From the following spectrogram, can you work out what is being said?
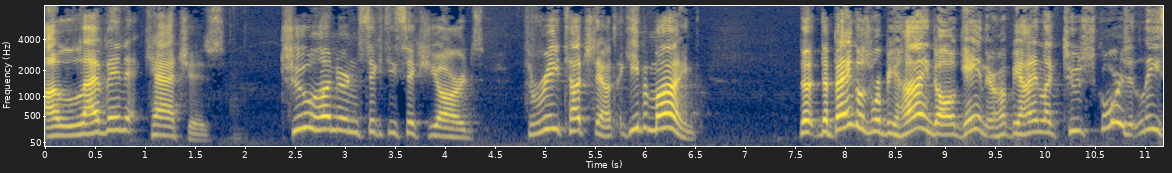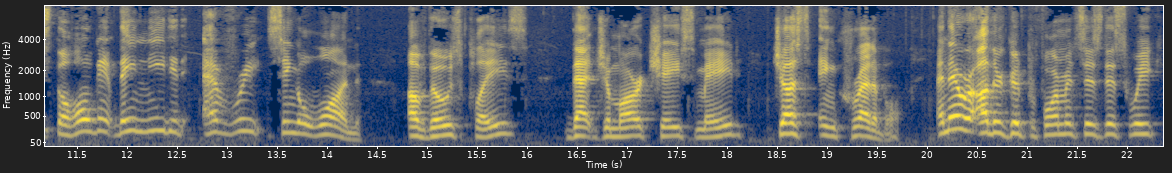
11 catches, 266 yards, three touchdowns. And keep in mind, the, the Bengals were behind all game. They were behind like two scores at least the whole game. They needed every single one of those plays that Ja'Marr Chase made. Just incredible. And there were other good performances this week,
